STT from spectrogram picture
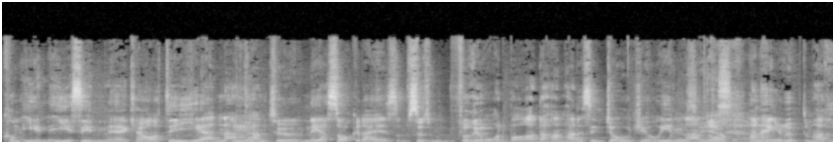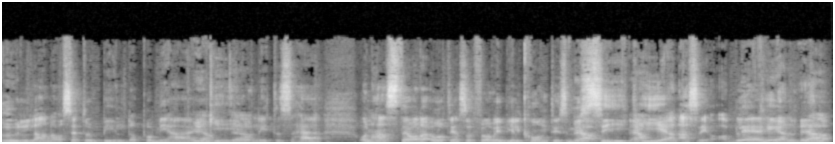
kom in i sin eh, karate igen, att Mm. han tog ner saker där som, som förråd bara, där han hade sin dojo innan. Precis, och ja. Han hänger upp de här rullarna och sätter upp bilder på Miyagi Ja, ja. och lite så här. Och när han står där, återigen så får vi Bill Contis musik igen. Alltså jag blev helt, Ja.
